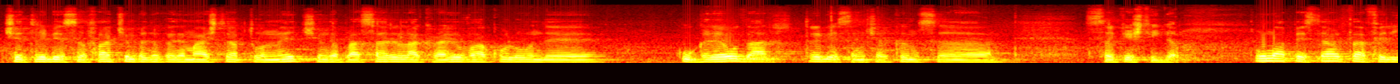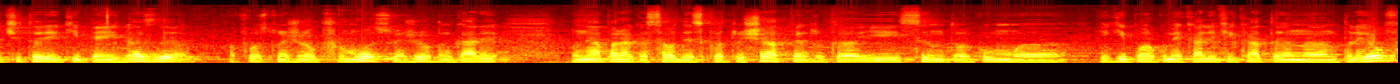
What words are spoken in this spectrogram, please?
ce trebuie să facem, pentru că ne mai așteaptă un meci în deplasare la Craiova, acolo unde cu greu, dar trebuie să încercăm să, să câștigăm. Una peste alta, felicitări echipei gazdă, a fost un joc frumos, un joc în care nu neapărat că s-au descătușat, pentru că ei sunt oricum, uh, echipa oricum e calificată în, în play-off,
